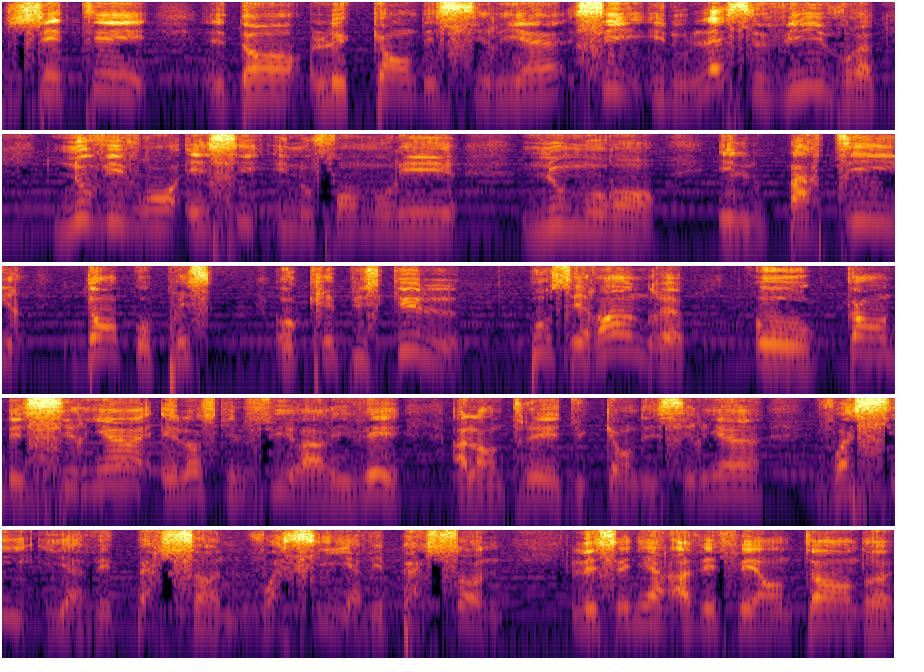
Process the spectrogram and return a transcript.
jeter dans le camp des Syriens. S'ils nous laissent vivre, nous vivrons. Et s'ils nous font mourir, nous mourrons. Ils partirent donc au, au crépuscule pour se rendre au camp des Syriens. Et lorsqu'ils furent arrivés à l'entrée du camp des Syriens, voici, il n'y avait personne. Voici, il n'y avait personne. Le Seigneur avait fait entendre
